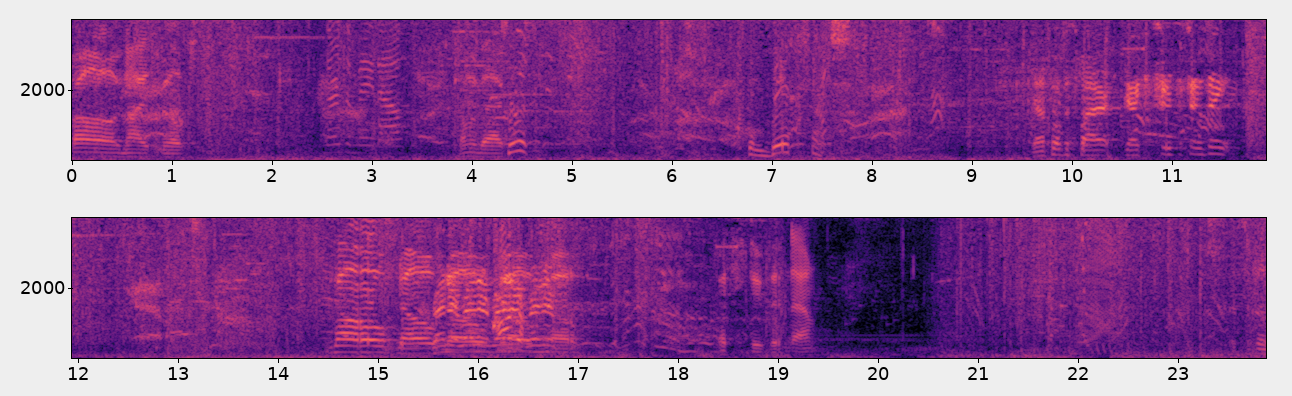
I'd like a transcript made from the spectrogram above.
Oh, nice, Milks. There's a Mei now. Coming back. Kill us. Fucking bitch. Gotta focus fire. Gotta shoot the same thing. No, no, Run it, no, run it, run it, no, run it. No. That's stupid. Down. It's still,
